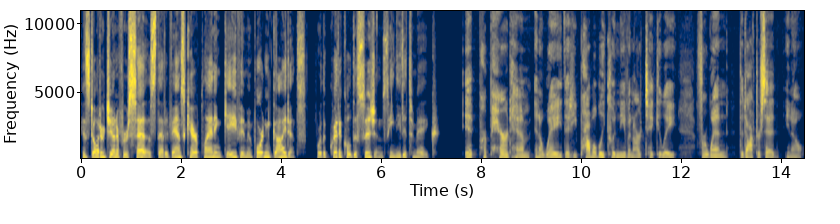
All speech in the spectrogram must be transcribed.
His daughter Jennifer says that advanced care planning gave him important guidance for the critical decisions he needed to make. It prepared him in a way that he probably couldn't even articulate for when the doctor said, you know,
